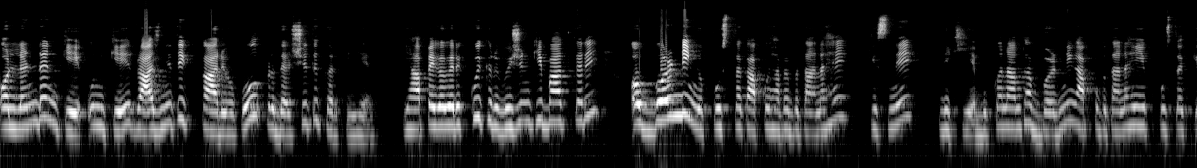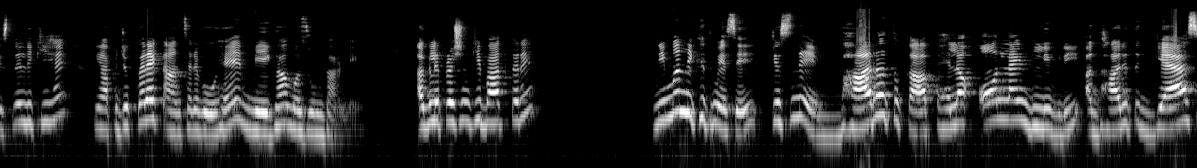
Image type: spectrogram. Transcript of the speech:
और लंदन के उनके राजनीतिक कार्यों को प्रदर्शित करती है। यहाँ पे अगर क्विक रिविजन की बात करें और बर्निंग पुस्तक आपको यहाँ पे बताना है, किसने लिखी है? बुक का नाम था बर्निंग आपको बताना है ये पुस्तक किसने लिखी है? तो यहाँ पे जो करेक्ट आंसर है वो है मेघा मजूमदार ने। अगले प्रश्न की बात करें। निम्नलिखित में से किसने भारत का पहला ऑनलाइन डिलीवरी आधारित गैस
